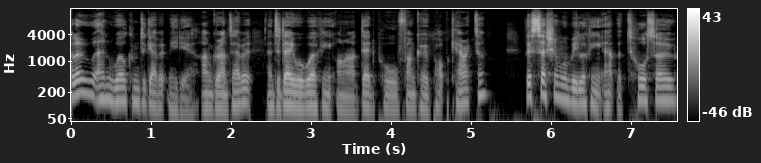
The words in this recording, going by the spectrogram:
Hello and welcome to Gabbitt Media. I'm Grant Abbitt, and today we're working on our Deadpool Funko Pop character. This session we'll be looking at the torso.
